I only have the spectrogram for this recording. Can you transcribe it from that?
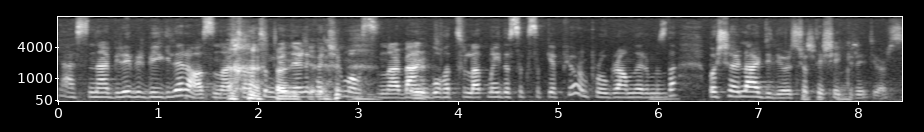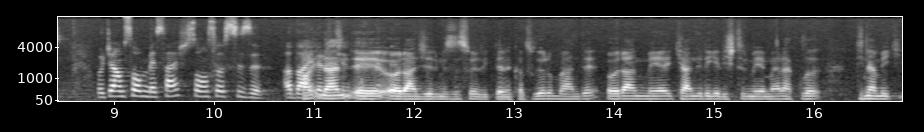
Gelsinler birebir bilgiler alsınlar. Tanıtım günlerini ki. kaçırmamasınlar. Ben Evet. bu hatırlatmayı da sık sık yapıyorum programlarımızda. Başarılar diliyoruz. Çok teşekkür ediyoruz. Hocam son mesaj, son söz sizin adaylar Aynen için. e, öğrencilerimizin söylediklerine katılıyorum. Ben de öğrenmeye, kendini geliştirmeye meraklı, dinamik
